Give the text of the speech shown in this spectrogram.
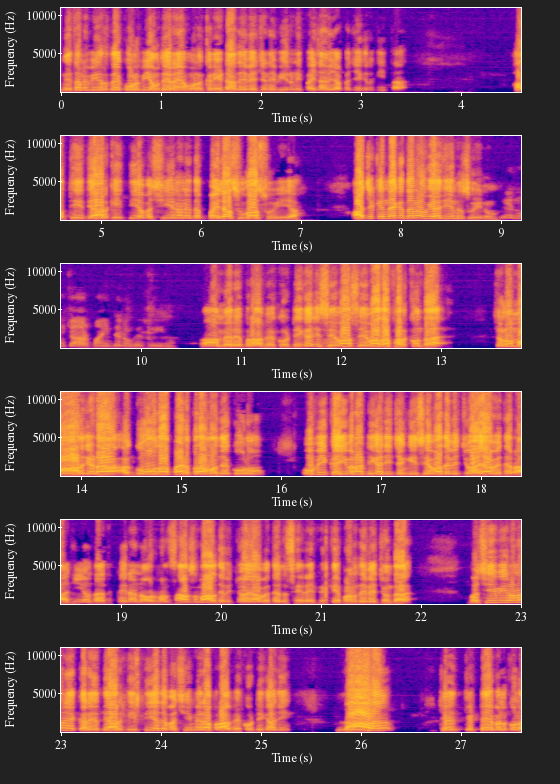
ਨਿਤਨ ਵੀਰ ਦੇ ਕੋਲ ਵੀ ਆਉਂਦੇ ਰਹੇ ਹੁਣ ਕੈਨੇਡਾ ਦੇ ਵਿੱਚ ਨੇ। ਵੀਰ ਨਹੀਂ ਪਹਿਲਾਂ ਵੀ ਆਪਾਂ ਜ਼ਿਕਰ ਕੀਤਾ। ਹੱਥੀ ਤਿਆਰ ਕੀਤੀ ਆ ਬੱਚੀ ਇਹਨਾਂ ਨੇ ਤੇ ਪਹਿਲਾ ਸੂਆ ਸੂਈ ਆ। ਅੱਜ ਕਿੰਨੇ ਕੁ ਦਿਨ ਹੋ ਗਿਆ ਜੀ ਇਹਨੂੰ ਸੂਈ ਨੂੰ? ਇਹਨੂੰ 4-5 ਦਿਨ ਹੋ ਗਏ ਸੂਈ ਨੂੰ। ਆ ਮੇਰੇ ਭਰਾ ਵੇਖੋ ਠੀਕ ਆ ਜੀ ਸੇਵਾ ਸੇਵਾ ਦਾ ਫ਼ਰਕ ਹੁੰਦਾ। ਹੈ। ਚਲੋ ਮਾਲ ਜਿਹੜਾ ਅੱਗੋਂ ਆਉਂਦਾ ਭੈਣ ਭਰਾਵਾਂ ਦੇ ਕੋਲੋਂ ਉਹ ਵੀ ਕਈ ਵਾਰਾਂ ਠੀਕ ਆ ਜੀ ਚੰਗੀ ਸੇਵਾ ਦੇ ਵਿੱਚੋਂ ਆਇਆ ਹੋਵੇ ਤੇ ਰਾਜੀ ਹੁੰਦਾ। ਤੇ ਕਈ ਵਾਰ ਨਾਰਮਲ ਸਾਂਭ ਸੰਭਾਲ ਦੇ ਵਿੱਚੋਂ ਆਇਆ ਹੋਵੇ ਤੇ ਲਸੇਰੇ ਫਿੱਕੇਪਣ ਦੇ ਵਿੱਚ ਹੁੰਦਾ। ਹੈ। ਬੱਚੀ ਵੀਰ ਉਹਨਾਂ ਨੇ ਘਰੇ ਤਿਆਰ ਕੀਤੀ ਹੈ ਤੇ ਬੱਚੀ ਮੇਰਾ ਭਰਾ ਵੇਖੋ ਠੀਕ ਆ ਜੀ। ਲਾਲ ਚਿੱਟੇ ਬਿਲਕੁਲ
